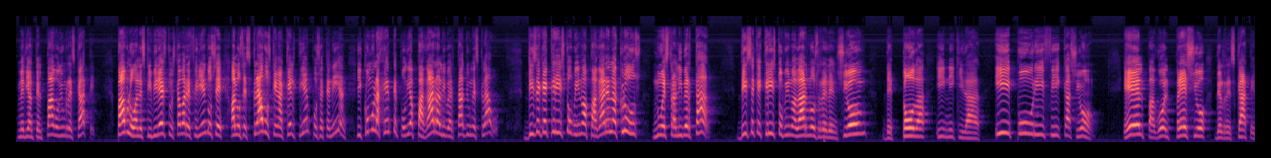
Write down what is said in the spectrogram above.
mediante el pago de un rescate. Pablo al escribir esto estaba refiriéndose a los esclavos que en aquel tiempo se tenían y cómo la gente podía pagar la libertad de un esclavo. Dice que Cristo vino a pagar en la cruz nuestra libertad. Dice que Cristo vino a darnos redención de toda iniquidad y purificación. Él pagó el precio del rescate.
